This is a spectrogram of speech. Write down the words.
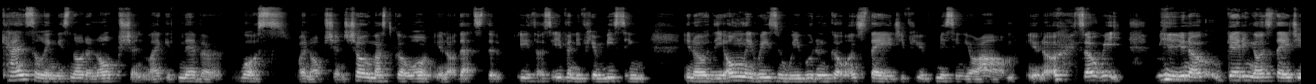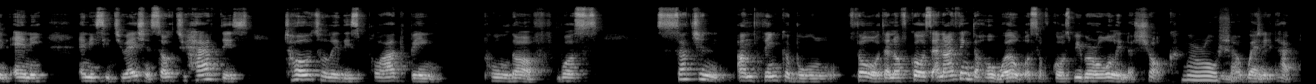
canceling is not an option. Like it never was an option. Show must go on, you know. That's the ethos. Even if you're missing, you know, the only reason we wouldn't go on stage if you're missing your arm, you know. So we, we you know, getting on stage in any any situation. So to have this totally this plug being pulled off was such an unthinkable thought. And of course, and I think the whole world was, of course, we were all in a shock. We were all shocked. Know, when it happened.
